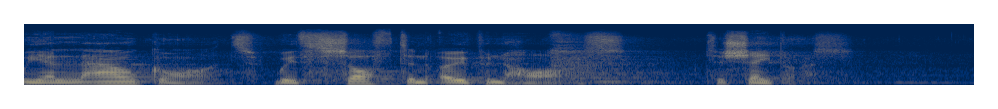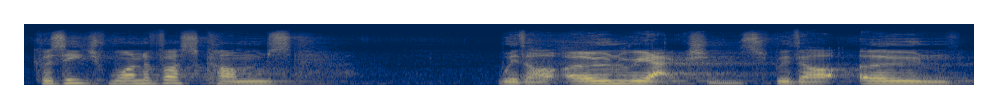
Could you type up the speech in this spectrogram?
we allow God with soft and open hearts to shape us. Because each one of us comes with our own reactions, with our own,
